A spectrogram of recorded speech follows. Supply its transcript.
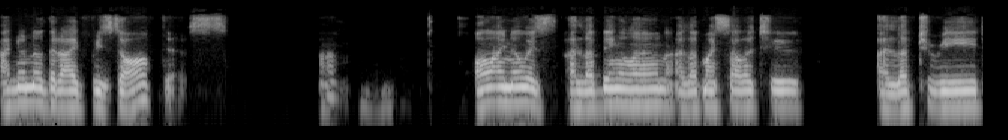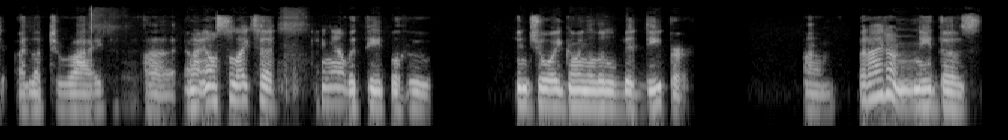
I don't know that I've resolved this. Um, all I know is I love being alone. I love my solitude. I love to read. I love to write. Uh, and I also like to hang out with people who enjoy going a little bit deeper. Um, but I don't need those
